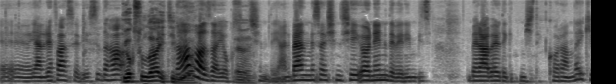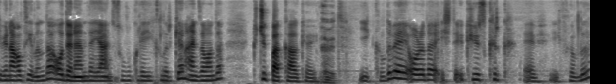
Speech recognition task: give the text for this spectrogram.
Ee, yani refah seviyesi daha Yoksulluğa itiliyor. daha fazla yoksul Evet. şimdi. Yani ben mesela şimdi şey örneğini de vereyim. Biz beraber de gitmiştik Koran'da. 2006 yılında o dönemde yani Sulu Kule yıkılırken aynı zamanda Küçük Bakkalköy Evet. yıkıldı ve orada işte 240 ev yıkıldı.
